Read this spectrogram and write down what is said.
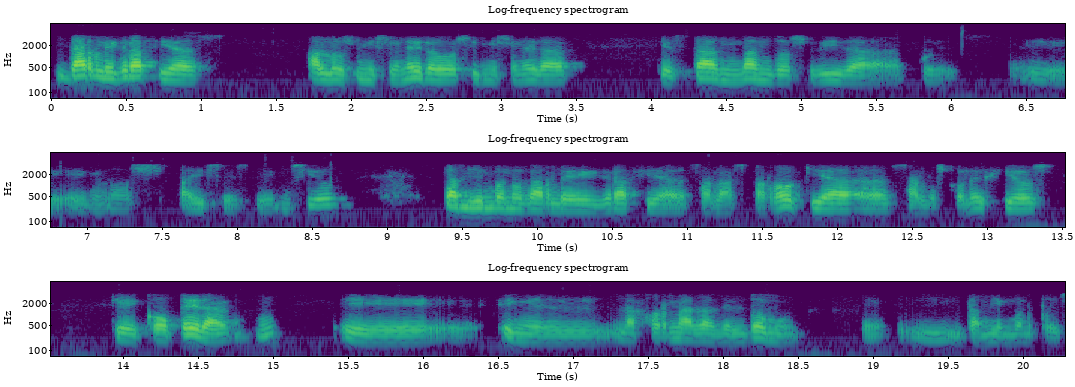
darle gracias a los misioneros y misioneras que están dando su vida pues eh, en los países de misión. También, bueno, darle gracias a las parroquias, a los colegios que cooperan eh, en la jornada del DOMU. Eh, y también, bueno, pues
